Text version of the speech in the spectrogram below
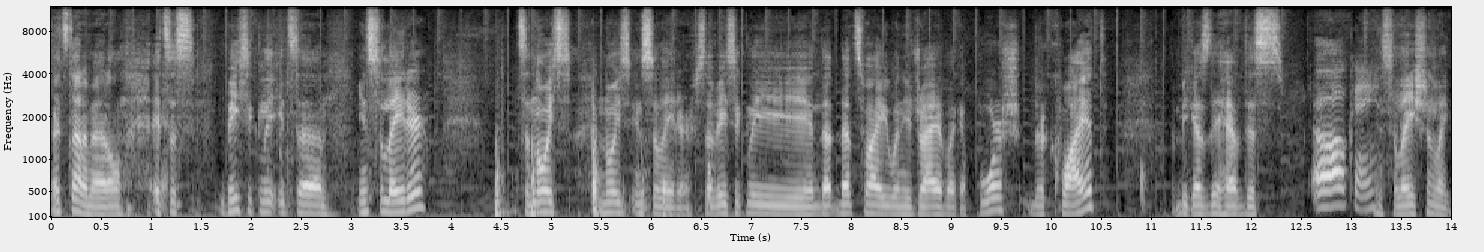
It's not a metal. It's a s- basically it's a insulator. It's a noise noise insulator. So basically that that's why when you drive like a Porsche, they're quiet because they have this Oh, okay. insulation like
